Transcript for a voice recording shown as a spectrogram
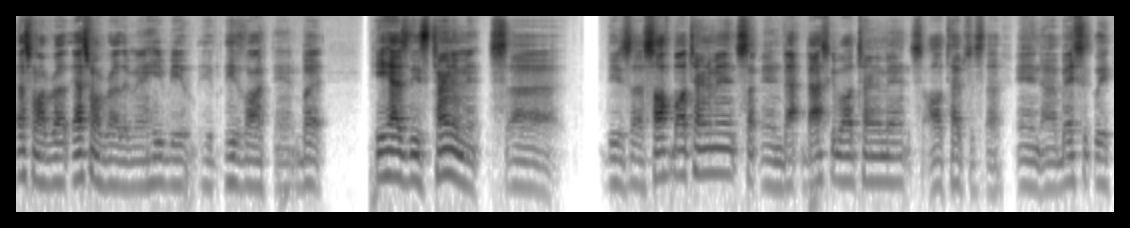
that's my brother. That's my brother, man. He be he, he's locked in, but he has these tournaments. Uh, these uh, softball tournaments and ba- basketball tournaments, all types of stuff, and uh, basically,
